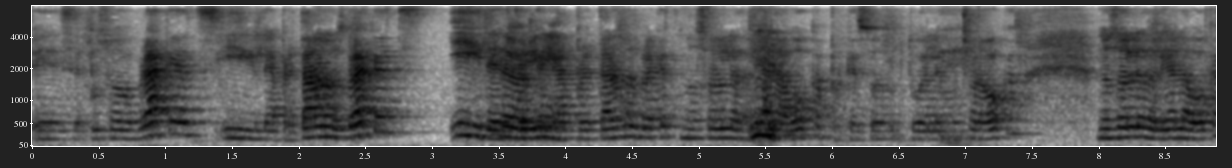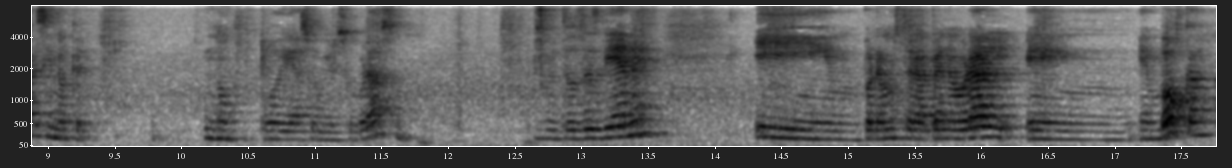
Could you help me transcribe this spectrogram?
eh, se puso brackets y le apretaron los brackets y desde que le apretaron los brackets no solo le dolía la boca, porque eso duele mucho la boca, no solo le dolía la boca, sino que no podía subir su brazo. Entonces viene y ponemos terapia neural en, en boca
